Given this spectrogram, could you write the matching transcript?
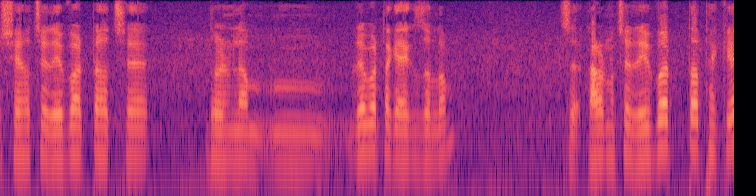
সে হচ্ছে রেভারটা হচ্ছে ধরে নিলাম রেভারটাকে এক্স ধরলাম সে- কারণ হচ্ছে রেভারটা থেকে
